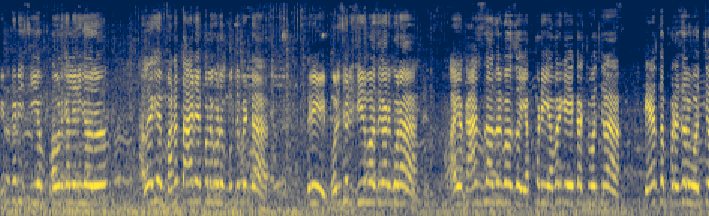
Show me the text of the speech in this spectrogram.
డిప్యూటీ సీఎం పవన్ కళ్యాణ్ గారు అలాగే మన తాడేపల్లి కూడా ముద్దు పెట్ట శ్రీ బొలిశెట్టి శ్రీనివాస్ గారు కూడా ఆ యొక్క ఆశ సాధన కోసం ఎప్పుడు ఎవరికి ఏ కష్టం వచ్చినా పేద ప్రజలు వచ్చే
